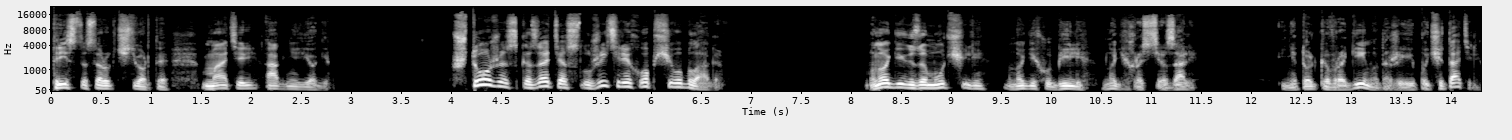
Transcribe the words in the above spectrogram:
344. Матерь Агни-йоги. Что же сказать о служителях общего блага? Многих замучили, многих убили, многих растерзали. И не только враги, но даже и почитатели.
